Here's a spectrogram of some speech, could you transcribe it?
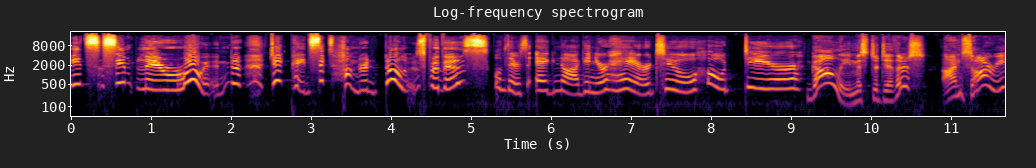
It's simply ruined. Jake paid $600 for this. Well, there's eggnog in your hair, too. Oh, dear. Golly, Mr. Dithers, I'm sorry.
